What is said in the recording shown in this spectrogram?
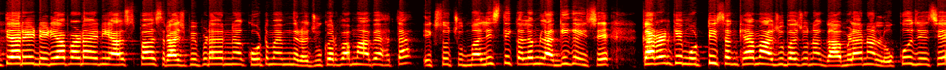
અત્યારે ડેડિયાપાડા એની આસપાસ રાજપીપળાના કોર્ટમાં એમને રજૂ કરવામાં આવ્યા હતા. એકસો ચુમ્માલીસની કલમ લાગી ગઈ છે, કારણ કે મોટી સંખ્યામાં આજુબાજુના ગામડાના લોકો જે છે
